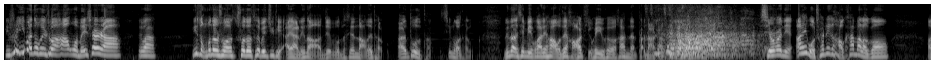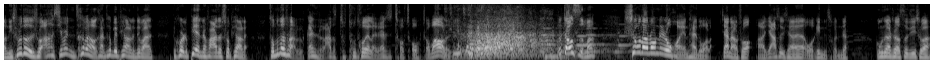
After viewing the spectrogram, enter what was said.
你说一般都会说啊，我没事啊，对吧？你总不能说说的特别具体。哎呀，领导，这我现在脑袋疼啊，肚子疼，心口疼。领导先别挂电话，我再好好体会一会我汗哪哪疼。媳妇问你，哎，我穿这个好看吗，老公？啊，你是不是都得说啊，媳妇你特别好看，特别漂亮，对吧？你或者变着法的说漂亮，总不能说赶紧拉着脱脱脱下来，这丑丑丑爆了，这 不找死吗？生活当中这种谎言太多了。家长说啊，压岁钱我给你存着。公交车司机说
